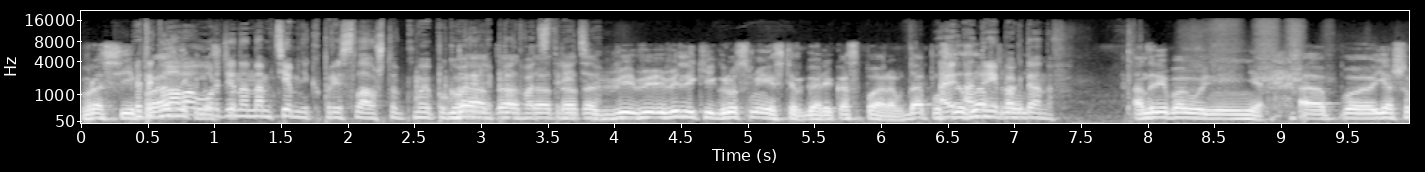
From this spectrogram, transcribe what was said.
в России Это праздник. глава ордена нам темник прислал, чтобы мы поговорили да, про да, 23 да, да, да. Великий гроссмейстер Гарри Каспаров. Да, послезавтра Андрей Богданов. Он... Андрей Багой, не, не. А, я же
